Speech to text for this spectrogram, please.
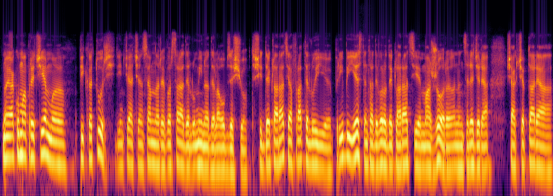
Noi acum apreciem uh, picături din ceea ce înseamnă revărsarea de lumină de la 88 și declarația fratelui Pribi este într-adevăr o declarație majoră în înțelegerea și acceptarea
